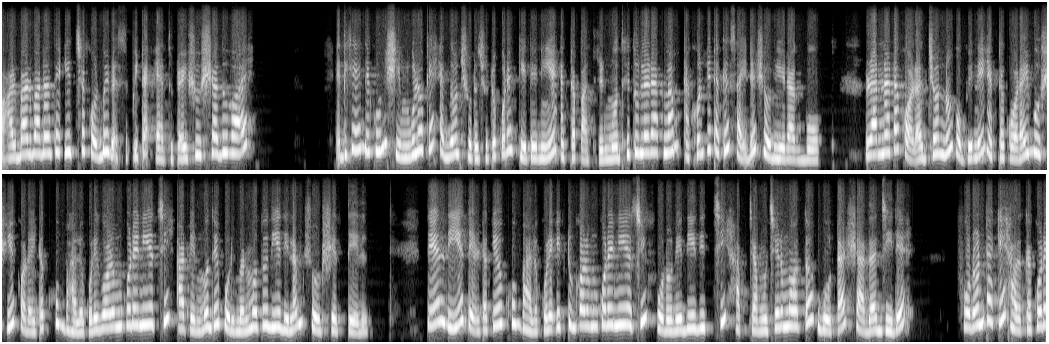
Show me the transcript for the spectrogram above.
বারবার বানাতে ইচ্ছা করবে রেসিপিটা এতটাই সুস্বাদু হয়। এদিকে দেখুন, শিমগুলোকে একদম ছোট ছোট করে কেটে নিয়ে একটা পাত্রের মধ্যে তুলে রাখলাম। এখন এটাকে সাইডে সরিয়ে রাখব। রান্নাটা করার জন্য ওভেনে একটা কড়াই বসিয়ে কড়াইটা খুব ভালো করে গরম করে নিয়েছি আর এর মধ্যে পরিমাণ মতো দিয়ে দিলাম সর্ষের তেল। তেল দিয়ে তেলটাকেও খুব ভালো করে একটু গরম করে নিয়েছি, ফোড়নে দিয়ে দিচ্ছি হাফ চামচের মতো গোটা সাদা জিরে। ফোড়নটাকে হালকা করে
